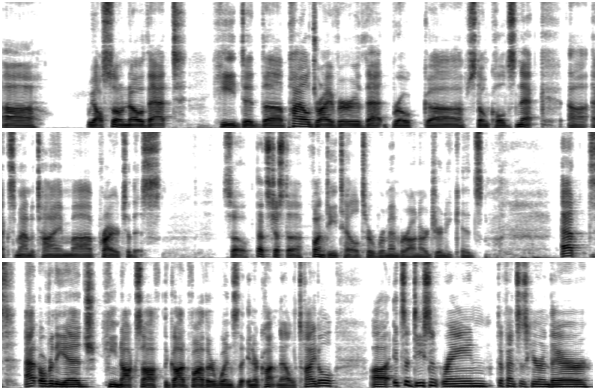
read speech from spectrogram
uh, we also know that he did the pile driver that broke uh, Stone Cold's neck uh, X amount of time uh, prior to this. So that's just a fun detail to remember on our journey, kids. At at Over the Edge, he knocks off the Godfather, wins the Intercontinental title. Uh, it's a decent reign, defenses here and there.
